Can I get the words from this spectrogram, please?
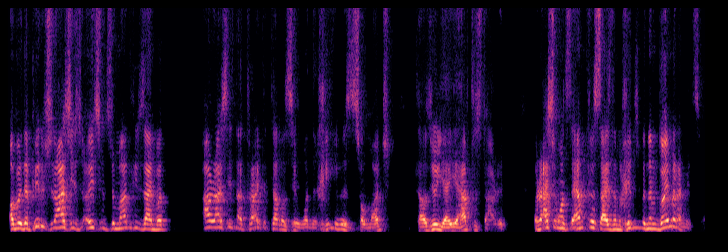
But the Pirush Rashi is oisen to madgiv but our Rashi is not trying to tell us here what the chiv is so much. Tells you, yeah, you have to start it. But Rashi wants to emphasize the mechidus with them goymer mitzvah.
